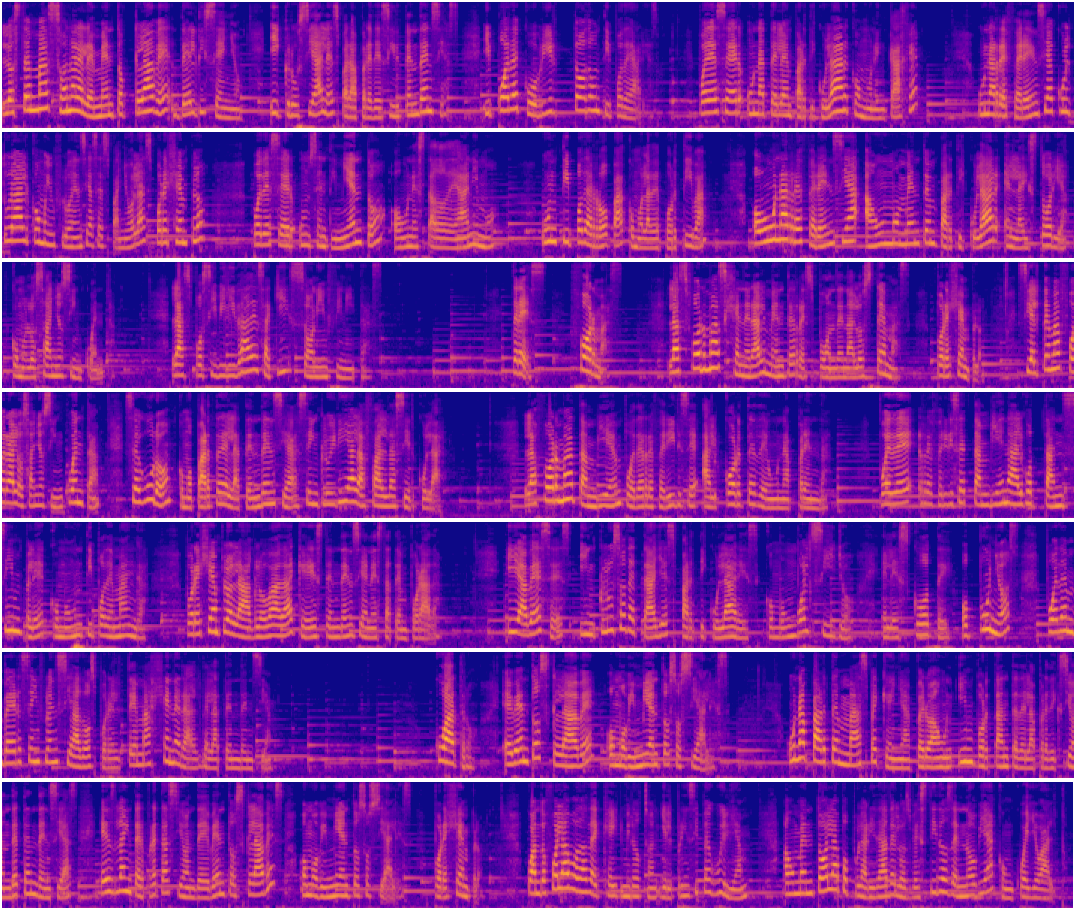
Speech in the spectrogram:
Los temas son el elemento clave del diseño y cruciales para predecir tendencias y puede cubrir todo un tipo de áreas. Puede ser una tela en particular como un encaje, una referencia cultural como influencias españolas, por ejemplo, puede ser un sentimiento o un estado de ánimo, un tipo de ropa como la deportiva, o una referencia a un momento en particular en la historia, como los años 50. Las posibilidades aquí son infinitas. 3. Formas. Las formas generalmente responden a los temas. Por ejemplo, si el tema fuera los años 50, seguro, como parte de la tendencia, se incluiría la falda circular. La forma también puede referirse al corte de una prenda. Puede referirse también a algo tan simple como un tipo de manga, por ejemplo la aglobada que es tendencia en esta temporada y a veces incluso detalles particulares como un bolsillo, el escote o puños pueden verse influenciados por el tema general de la tendencia. 4. Eventos clave o movimientos sociales. Una parte más pequeña, pero aún importante de la predicción de tendencias es la interpretación de eventos claves o movimientos sociales. Por ejemplo, cuando fue la boda de Kate Middleton y el príncipe William, aumentó la popularidad de los vestidos de novia con cuello alto.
